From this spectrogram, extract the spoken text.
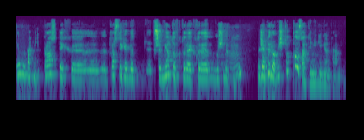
wielu takich prostych, y, prostych jakby przedmiotów, które, które musimy, mhm. żeby robić to poza tymi gigantami.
